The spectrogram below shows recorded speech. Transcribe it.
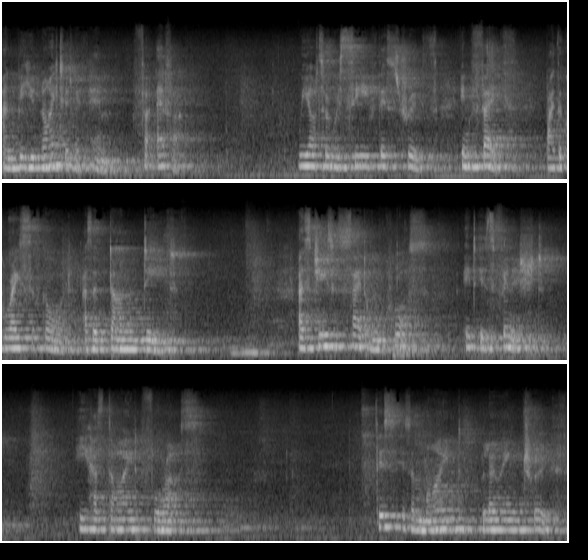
and be united with Him forever. We are to receive this truth in faith by the grace of God as a done deed. As Jesus said on the cross, it is finished. He has died for us. This is a mind blowing truth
